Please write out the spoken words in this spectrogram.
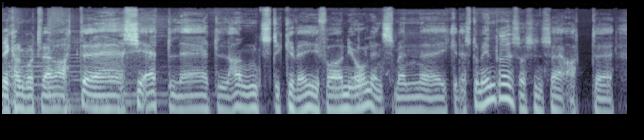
Det kan godt være at uh, Seattle er et langt stykke vei fra New Orleans, men uh, ikke desto mindre så syns jeg at uh,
